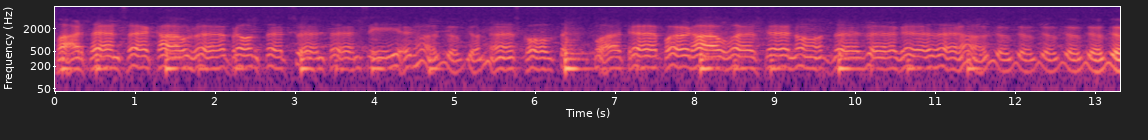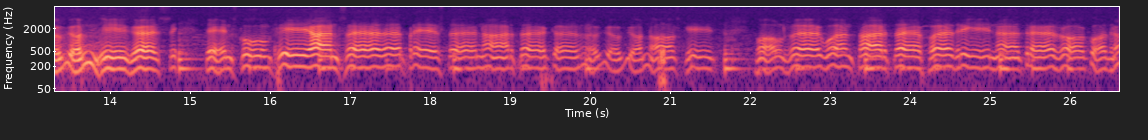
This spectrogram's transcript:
parten sa causa pronta et sentencien, escolta quatre paraules que no et desagradaran, digues si tens confiança de presta anar-te que no esquit vols aguantar-te fadrina tres o quatre?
